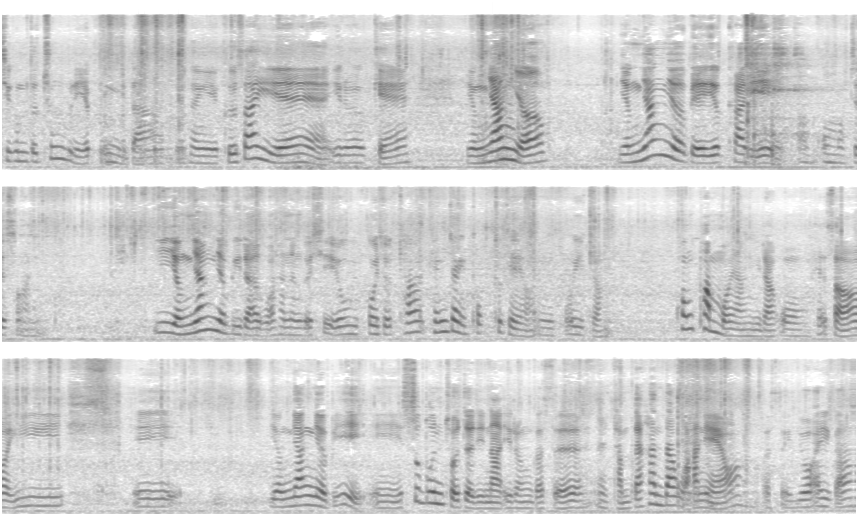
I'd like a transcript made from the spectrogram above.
지금도 충분히 예쁩니다. 세상에 그 사이에 이렇게 영양엽, 영양엽의 역할이 어, 어머 죄송합니다. 이 영양엽이라고 하는 것이 여기 보이죠? 다 굉장히 독특해요. 여기 보이죠? 콩팥 모양이라고 해서 이, 이 영양엽이 이 수분 조절이나 이런 것을 담당한다고 하네요. 그래서 이 아이가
